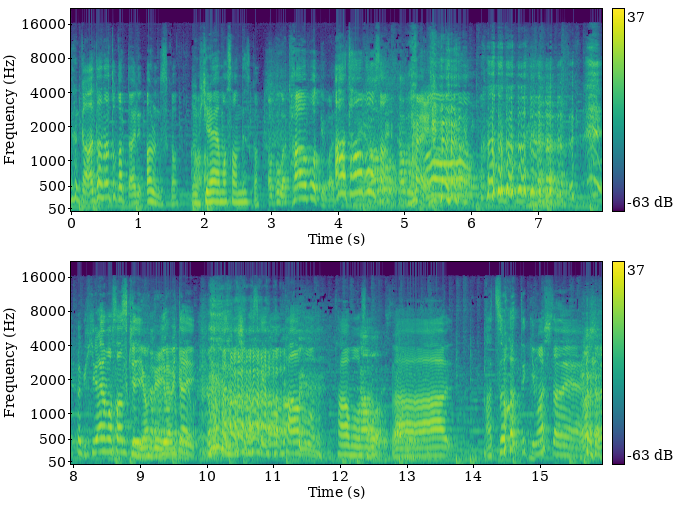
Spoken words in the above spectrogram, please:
なんかあだ名とかってありあるんですか？平山さんですか？あ僕はターボって呼ばれてあターボーさん。はなんか平山さんって呼びたい感じしますけどターボーターボー。さん。あー集まってきましたね。ましたね。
